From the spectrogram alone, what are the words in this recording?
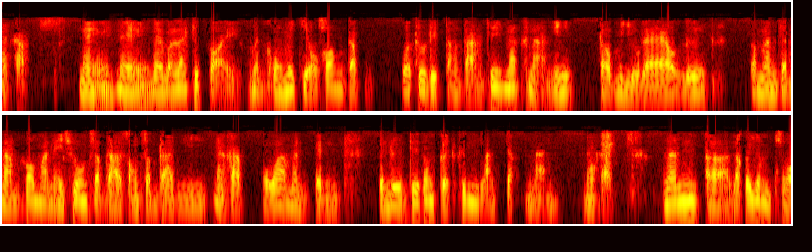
นะครับ ในในในวันแรกที่ปล่อย มันคงไม่เกี่ยวข้องกับวัตถุดิบต่างๆ ที่ณขณะนี้เรามีอยู่แล้ว หรือกำลังจะนำเข้ามาในช่วงสัปดาห์สองสัปดาห์นี้นะครับ เพราะว่ามันเป็นเป็นเรื่องที่ต้องเกิดขึ้นหลังจากนั้นนะครับนั้นเราก็ยังพอ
